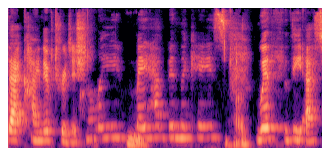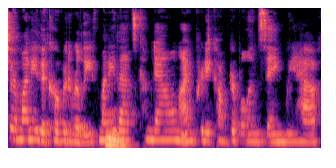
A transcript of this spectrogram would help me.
that kind of traditionally Hmm. may have been the case Okay. with the ESSER money, the COVID relief money Hmm. that's come down. I'm pretty comfortable in saying we have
